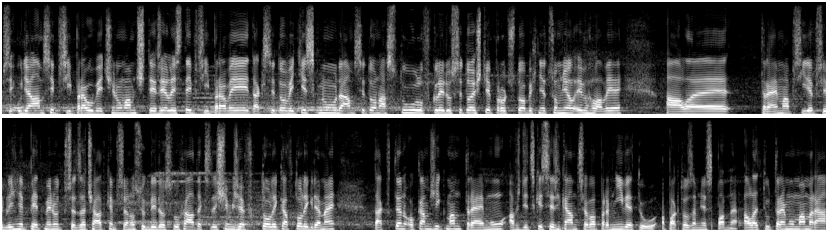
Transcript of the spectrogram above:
při, udělám si přípravu, většinou mám čtyři listy přípravy, tak si to vytisknu, dám si to na stůl, v klidu si to ještě pročtu, abych něco měl i v hlavě, ale tréma přijde přibližně pět minut před začátkem přenosu, kdy do sluchátek slyším, že v tolika v tolik jdeme, tak v ten okamžik mám trému a vždycky si říkám třeba první větu a pak to ze mě spadne. Ale tu trému mám rád,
